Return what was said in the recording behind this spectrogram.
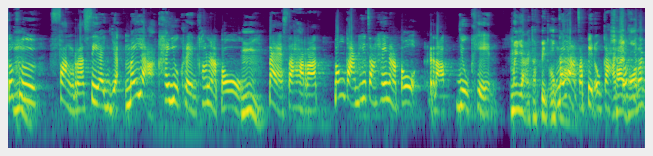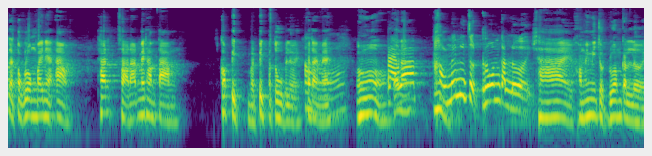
ก็คืออฝั่งรัสเซียอยากไม่อยากให้ยูเครนเข้านาโตอืมแต่สหรัฐต้องการที่จะให้นาโตรับยูเครน ไม่อยากจะปิดโอกาส ไม่อยากจะปิดโอกาส ใช่ก็เพราะถ้าเกิดตกลงไปเนี่ย อ้าว ถ้าสหรัฐไม่ทำตาม ก็ปิดเหมือนปิดประตูไปเลยเข้าใจไหมอ๋อเออแปลเพระว่านั้นเขาไม่มีจุดร่วมกันเลย ใช่เขาไม่มีจุดร่วมกันเลย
